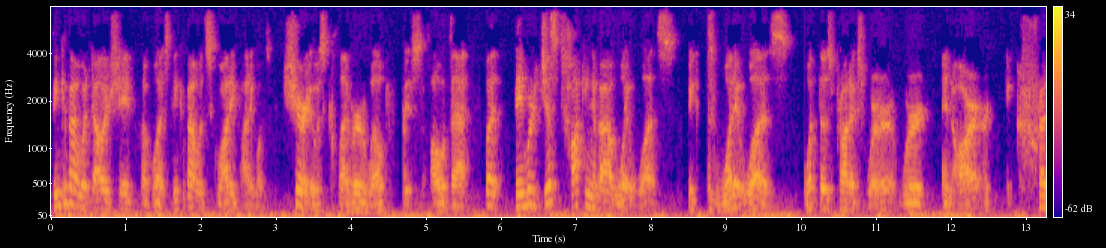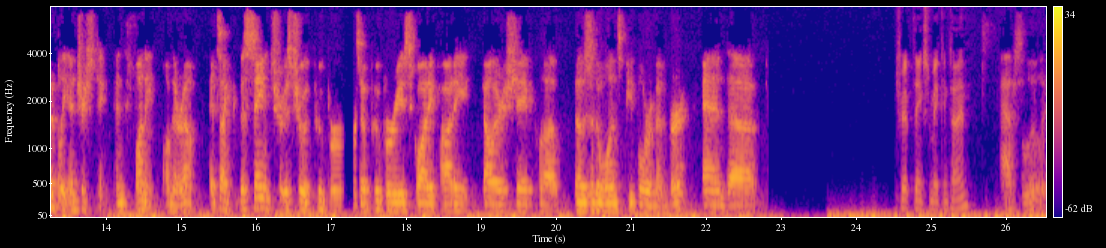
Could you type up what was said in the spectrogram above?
Think about what Dollar Shave Club was. Think about what Squatty Potty was. Sure, it was clever, well priced, all of that, but they were just talking about what it was because what it was, what those products were, were and are, are incredibly interesting and funny on their own. It's like the same true is true with Poo-Pourri. So Poo-Pourri, Squatty Potty, Dollar Shave Club, those are the ones people remember. And uh, Tripp, thanks for making time. Absolutely.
